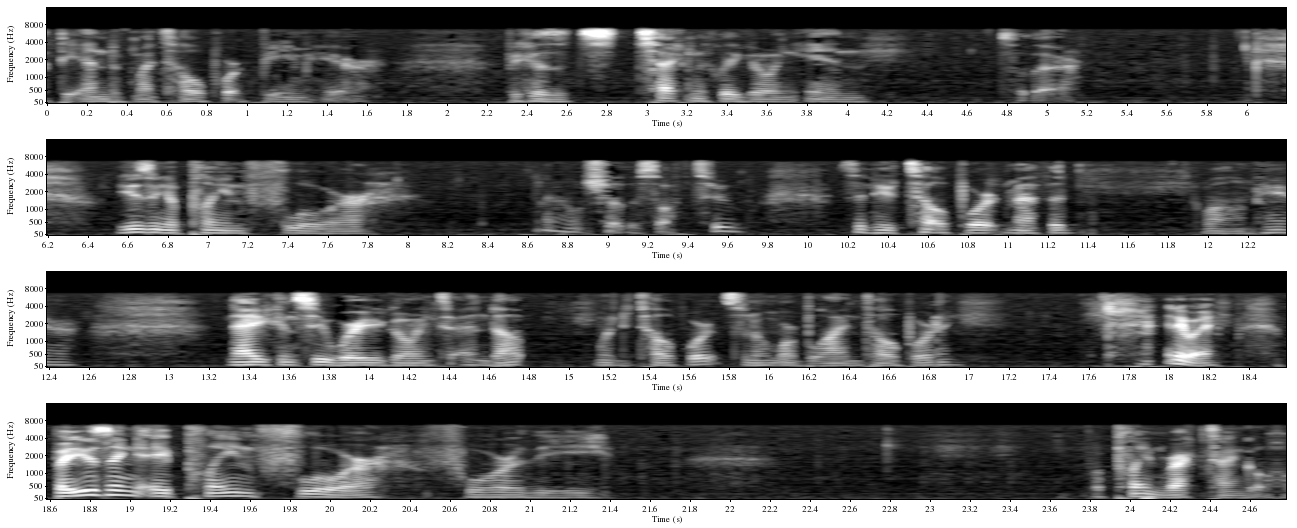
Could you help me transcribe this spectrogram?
at the end of my teleport beam here because it's technically going in. So there. Using a plain floor, I'll show this off too. It's a new teleport method while I'm here. Now you can see where you're going to end up when you teleport, so no more blind teleporting. Anyway, by using a plain floor for the a plain rectangle,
